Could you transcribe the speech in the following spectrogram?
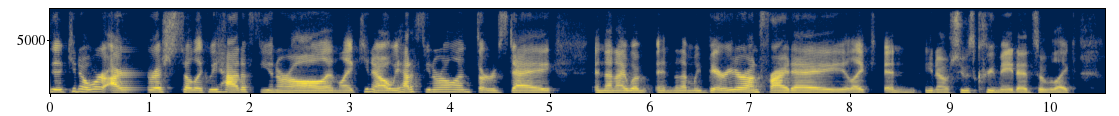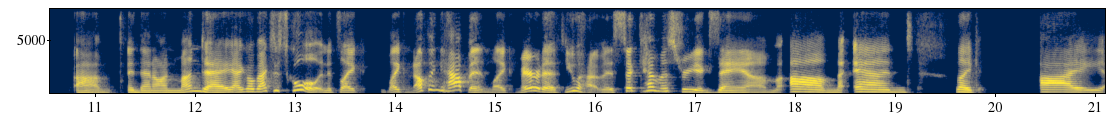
like, you know, we're Irish, so like we had a funeral and like, you know, we had a funeral on Thursday and then I went and then we buried her on Friday like and you know, she was cremated, so like um and then on Monday I go back to school and it's like like nothing happened. Like Meredith, you have missed a chemistry exam. Um and like I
